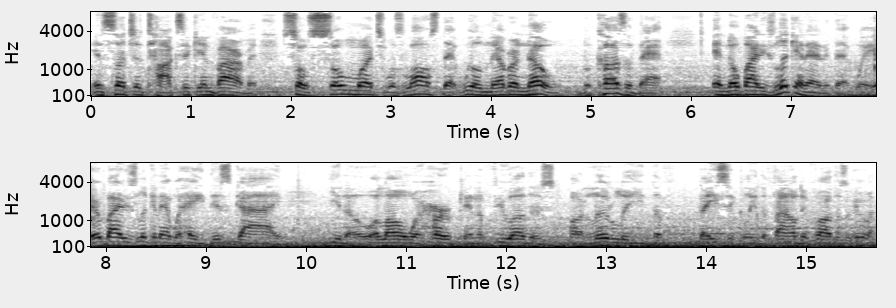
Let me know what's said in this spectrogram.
in such a toxic environment. So, so much was lost that we'll never know because of that. And nobody's looking at it that way. Everybody's looking at, well, hey, this guy, you know, along with Herc and a few others are literally the basically the founding fathers of hop.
